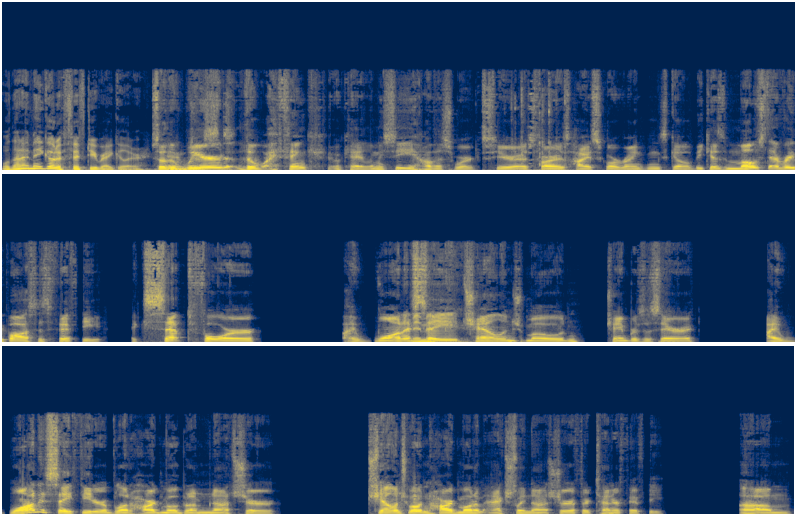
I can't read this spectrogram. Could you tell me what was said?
Well, then I may go to 50 regular. So the weird, just- the I think okay. Let me see how this works here as far as high score rankings go, because most every boss is fifty, except for I want to say challenge mode, Chambers of Xeric. I want to say Theater of Blood hard mode, but I'm not sure. Challenge mode and hard mode, I'm actually not sure if they're ten or fifty. Um,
